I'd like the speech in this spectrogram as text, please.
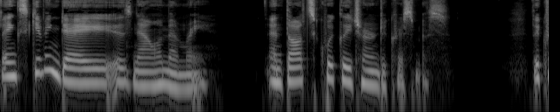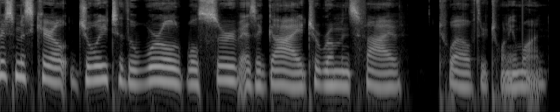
Thanksgiving Day is now a memory, and thoughts quickly turn to Christmas. The Christmas carol Joy to the World will serve as a guide to Romans 5 12 through 21.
